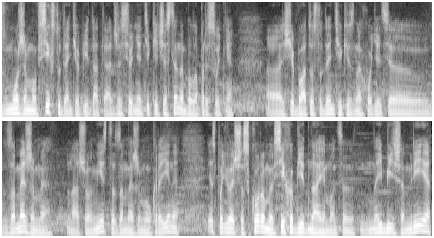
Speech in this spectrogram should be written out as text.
зможемо всіх студентів об'єднати, адже сьогодні тільки частина була присутня. Е, Ще багато студентів, які знаходяться за межами нашого міста, за межами України. Я сподіваюся, що скоро ми всіх об'єднаємо. Це найбільша мрія.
